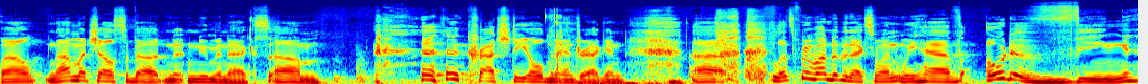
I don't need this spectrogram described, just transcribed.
Well, not much else about N- Numinex. Um, crotchety old man dragon. Uh, let's move on to the next one. We have Odahviing.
